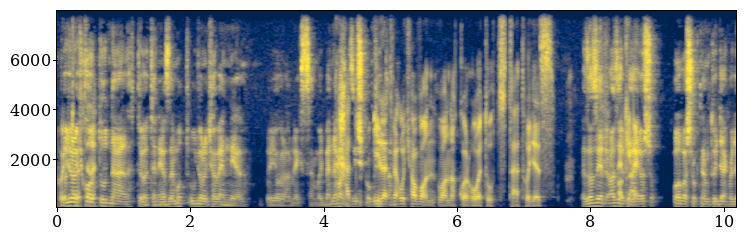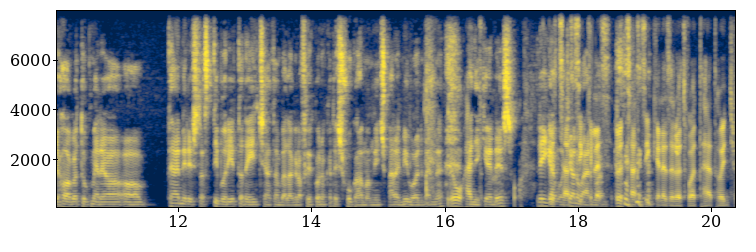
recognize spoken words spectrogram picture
hogy, hogy hol tudnál tölteni, az nem ott ugyanúgy, ha vennél, jól emlékszem, vagy benne van hát, ez is konkrétan. Illetve, hogyha van, van, akkor hol tudsz, tehát hogy ez... Ez azért, azért akinek... bájos, olvasók nem tudják, vagy a hallgatók, mert a, a felmérést azt Tibor írta, de én csináltam bele a grafikorokat, és fogalmam nincs már, hogy mi volt benne. Jó, hát Ennyi kérdés. Régen volt, januárban. Ez, 500 cikkel ezelőtt volt, tehát hogy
